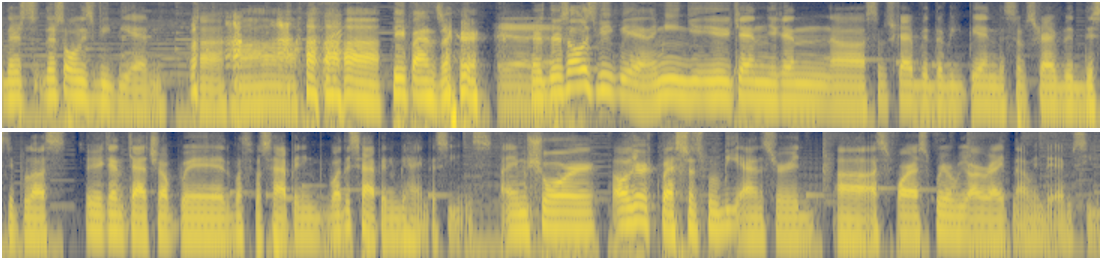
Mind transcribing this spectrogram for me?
there's there's always VPN. Uh, deep answer. Yeah, There's, yeah. there's always VPN. I mean, you, you can you can uh, subscribe with the VPN, subscribe with Disney Plus, so you can catch up with what's what's happening, what is happening behind the scenes. I'm sure all your questions will be answered uh, as far as where we are right now in the MCU.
